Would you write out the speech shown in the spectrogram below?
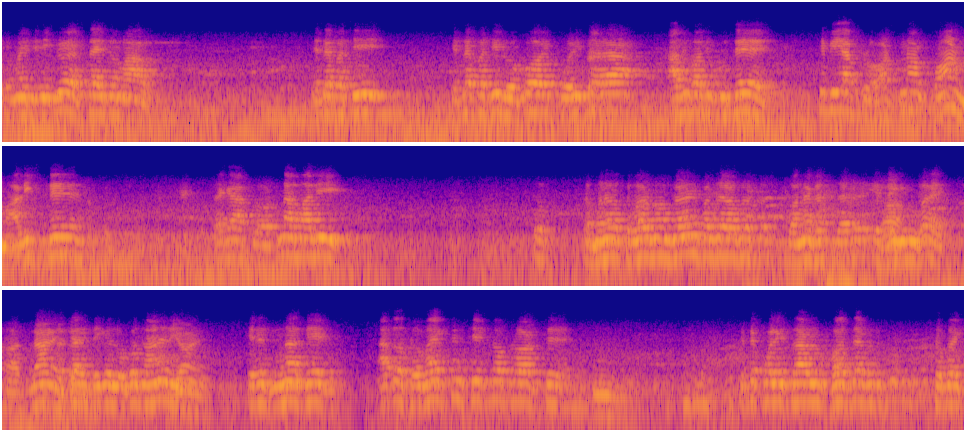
તો અહીંથી નીકળ્યો એક્સાઇઝ નો માલ? એટલે પછી એટલે પછી લોકો પોલીસ દ્વારા આજુબાજુ પૂછે કે ભાઈ આ પ્લોટ નો કોણ માલિક છે? કે આ પ્લોટ ના માલિક તમને તમારું નામ જાણે ને પંદર વર્ષ બના એ થઈ ગયું હોય લોકો જાણે ને. એટલે જૂના શેઠ આ તો સ્વાભાવિક શેઠ નો પ્લોટ છે. એટલે પોલીસ વાળાનું ફોજદાર બધું સ્વાભાવિક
